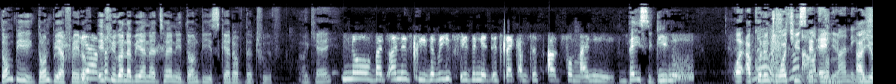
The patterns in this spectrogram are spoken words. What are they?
Don't be don't be afraid Yeah, of if you're gonna be an attorney, don't be scared of the truth. Okay, No, but honestly, the way you're phrasing it, it's like I'm just out for money. basically, You know, or according No, to what you said out earlier, money. Are you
